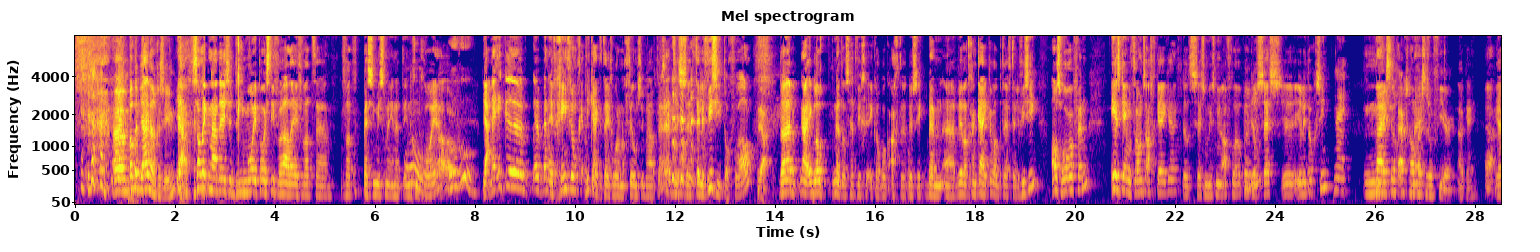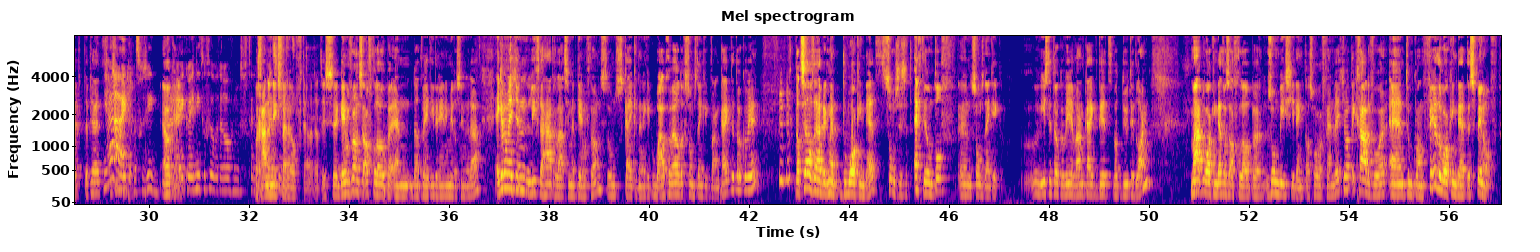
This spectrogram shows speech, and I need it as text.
Ehm, wat heb jij dan gezien? Ja, zal ik na deze drie mooie positieve verhalen even wat, eh, wat pessimisme in, het, in de groep Oeh. gooien? Woehoe. Ja, nee, ik eh, ben even geen film. Wie kijkt er tegenwoordig nog films überhaupt? Hè? Het is eh, televisie toch vooral. Ja. Daar heb ik, ja, ik loop net als Hedwig, ik loop ook achter. Dus ik ben eh, weer wat gaan kijken wat betreft televisie. Als horrorfan. Eerst Game of Thrones afgekeken. Dat seizoen is nu afgelopen. Mhm. Deel 6. jullie het ook gezien? Nee. Nee, ik zit nog ergens halfweg Nee. seizoen 4. Oké. Ja. Je hebt- Heb jij het Ja, gezien? ik heb het gezien. Oké. Maar ik weet niet hoeveel we erover moeten vertellen. We gaan er niks verder over vertellen. Dat is, eh, Game of Thrones is afgelopen en dat weet iedereen inmiddels inderdaad. Ik heb een beetje een liefde-haatrelatie met Game of Thrones. Soms kijk ik en denk ik, wauw, geweldig. Soms denk ik, waarom kijk ik dit ook alweer? Datzelfde heb ik met The Walking Dead. Soms is het echt heel tof. En soms denk ik, wie is dit ook alweer? Waarom kijk ik dit? Wat duurt dit lang? Maar The Walking Dead was afgelopen. Zombies, je denkt als horrorfan, weet je wat, ik ga ervoor. En toen kwam Fear the Walking Dead, de spin-off.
